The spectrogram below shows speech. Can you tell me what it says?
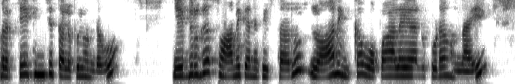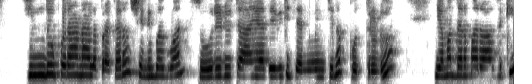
ప్రత్యేకించి తలుపులు ఉండవు. ఎదురుగా స్వామి కనిపిస్తారు. లోన్ ఇంకా ఉపాలయాలు కూడా ఉన్నాయి. హిందూ పురాణాల ప్రకారం శని భగవాన్ సూర్యుడు ఛాయాదేవికి జన్మించిన పుత్రుడు. యమధర్మరాజుకి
